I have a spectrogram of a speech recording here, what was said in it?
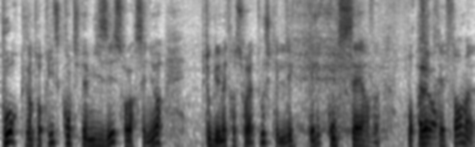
pour que les entreprises continuent à miser sur leurs seniors, plutôt que de les mettre sur la touche, qu'elles les, les, conservent pour que cette réforme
